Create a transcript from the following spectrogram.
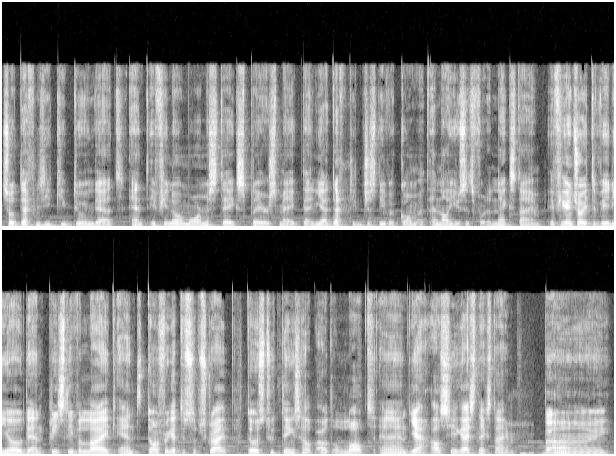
So definitely keep doing that. And if you know more mistakes players make, then yeah, definitely just leave a comment and I'll use it for the next time. If you enjoyed the video, then please leave a like and don't forget to subscribe. Those two things help out a lot. And yeah, I'll see you guys next time. Bye.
